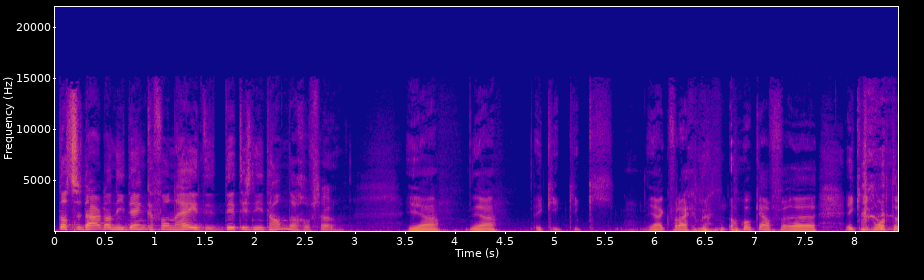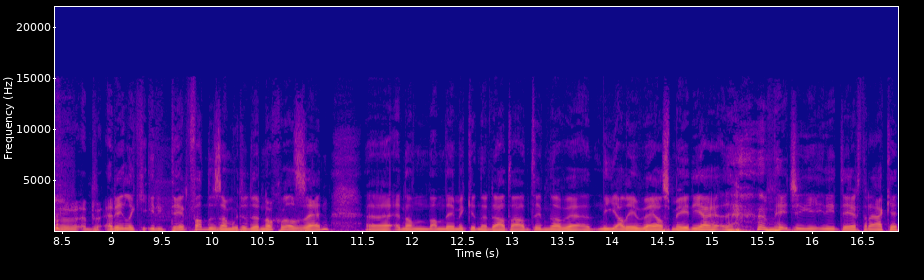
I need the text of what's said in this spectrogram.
dat ze daar dan niet denken van, hé, hey, dit, dit is niet handig of zo. Ja, ja. Ik, ik, ik, ja, ik vraag me ook af. Uh, ik, ik, word er redelijk geïrriteerd van, dus dan moeten er nog wel zijn. Uh, en dan, dan neem ik inderdaad aan, Tim, dat wij, niet alleen wij als media een beetje geïrriteerd raken.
